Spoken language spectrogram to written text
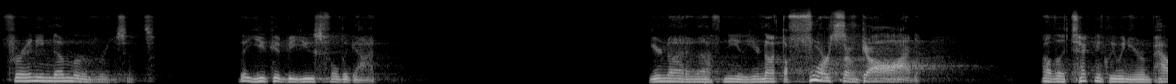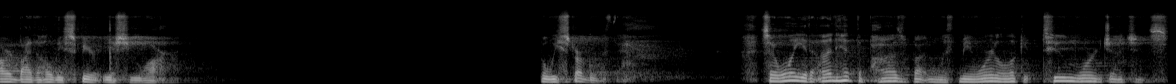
for any number of reasons that you could be useful to God. You're not Othniel. You're not the force of God. Although, technically, when you're empowered by the Holy Spirit, yes, you are. But we struggle with that. So I want you to unhit the pause button with me. We're going to look at two more judges.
